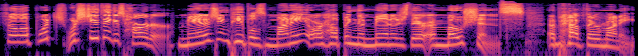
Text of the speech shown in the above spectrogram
Phillip, which, which do you think is harder, managing people's money? Or helping them manage their emotions about their money?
